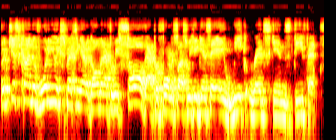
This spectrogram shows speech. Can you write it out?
But just kind of what are you expecting out of Gallman after we saw that performance last week against a, a weak Redskins defense?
